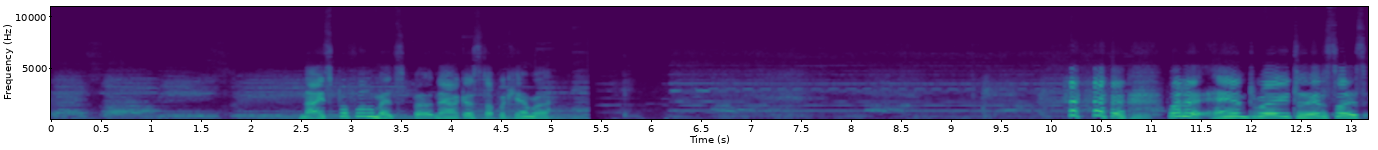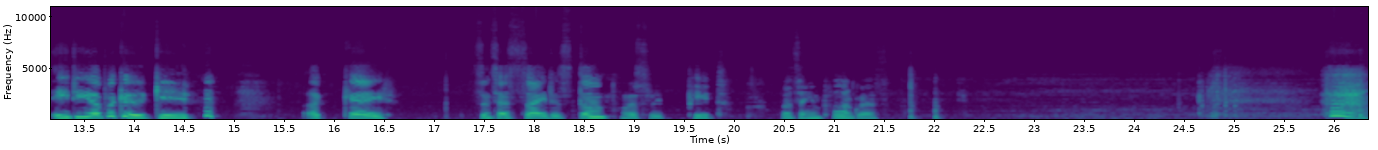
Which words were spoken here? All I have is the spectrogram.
Sesame Street. Nice performance, but now I gotta stop the camera. what an android to side is eating up a cookie. okay. Since that side is done, let's repeat the same progress.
